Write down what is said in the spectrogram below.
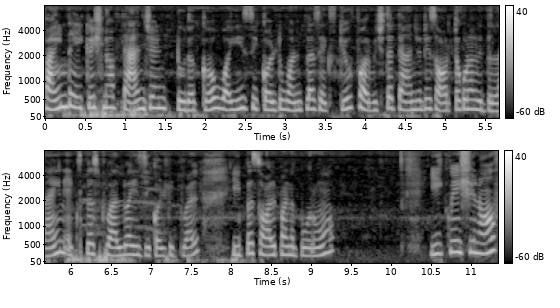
Find the equation of tangent to the curve y is equal to 1 plus x cube for which the tangent is orthogonal with the line x plus 12y is equal to 12 இப்போ சால்வ் பண்ண போகிறோம் equation of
